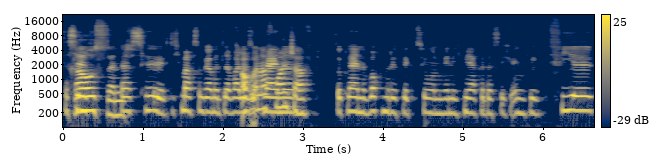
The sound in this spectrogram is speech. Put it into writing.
das raus hilft, sind. Das hilft. Ich mache sogar mittlerweile auch so in der kleine, Freundschaft. so kleine Wochenreflexionen, wenn ich merke, dass ich irgendwie viel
